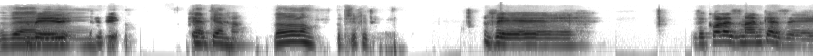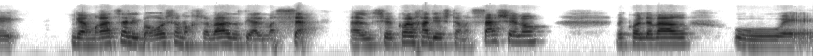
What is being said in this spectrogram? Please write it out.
ואני... כן, כן. לא, לא, לא, תמשיכי. ו... וכל הזמן כזה גם רצה לי בראש המחשבה הזאת על מסע, על שלכל אחד יש את המסע שלו, וכל דבר הוא אה,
